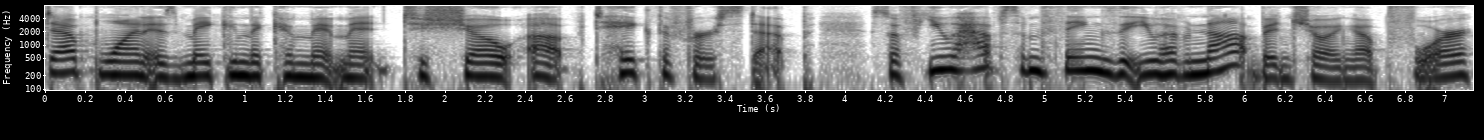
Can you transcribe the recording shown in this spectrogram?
step one is making the commitment to show up. Take the first step. So, if you have some things that you have not been showing up for,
